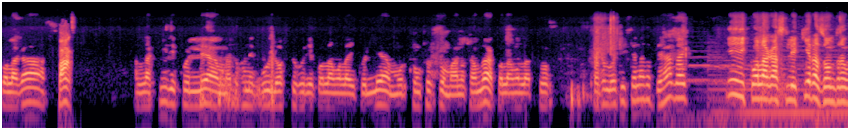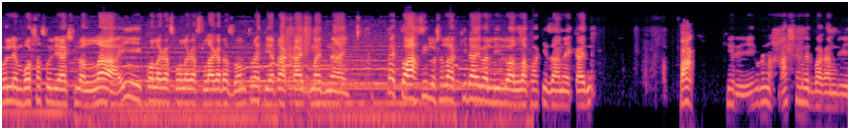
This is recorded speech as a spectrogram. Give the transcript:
কলা গাছ। আল্লাহ কি যে করলাম এতখানি বই নষ্ট করে কলা মালাই করলাম মূর্খম শস্য মানুষ আমরা কলা মালার তো ফসল হইতেছে না তো দেখা যায় এই কলা গাছ লিয়ে কি একটা যন্ত্রণা বললাম বর্ষা চলে আসলো আল্লাহ। এই কলা গাছ কলা গাছ লাগাটা যন্ত্রণায় তো এটা কাজ মাইদ নাই। এই তো আসিল শালা কি ড্রাইভার লিলো আল্লাহ ফাঁকি জানে কাজ কে রে এগুলো না হাসেমের বাগান রে।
